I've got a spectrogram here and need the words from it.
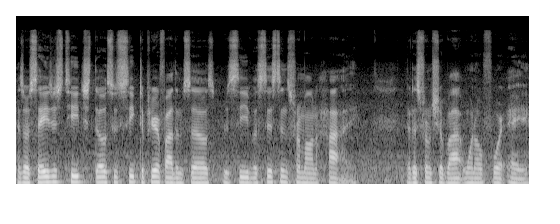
As our sages teach those who seek to purify themselves receive assistance from on high. That is from shabbat 104a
